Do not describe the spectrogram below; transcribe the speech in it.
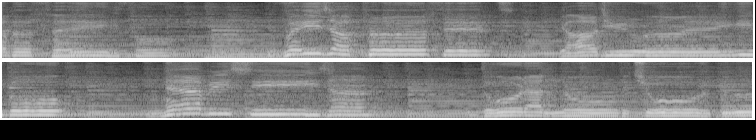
ever faithful. Your ways are perfect. God, you are able in every season. Lord, I know that you're good.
